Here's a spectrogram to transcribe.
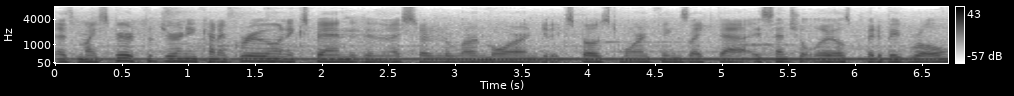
as my spiritual journey kind of grew and expanded and I started to learn more and get exposed more and things like that, essential oils played a big role.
